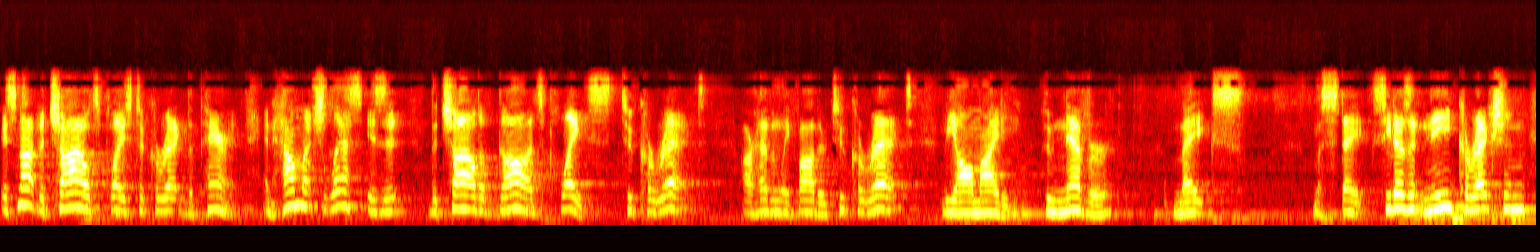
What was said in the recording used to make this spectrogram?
It's not the child's place to correct the parent. And how much less is it the child of God's place to correct our Heavenly Father, to correct the Almighty, who never makes mistakes. He doesn't need correction,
